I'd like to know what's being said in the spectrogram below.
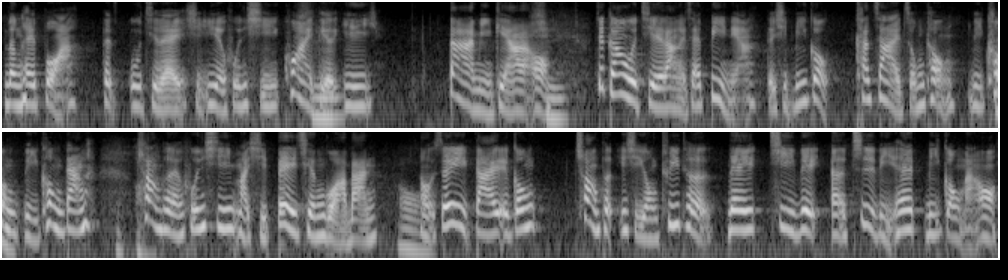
两岁半，得有一个是伊的粉丝看会到伊大物件啦哦。即刚有一个人会使比尔，就是美国。较早的总统李控李控当，Trump 的粉丝嘛是八千外万，哦，所以大家会讲 Trump 伊是用 Twitter 来治理呃治理迄美国嘛哦，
